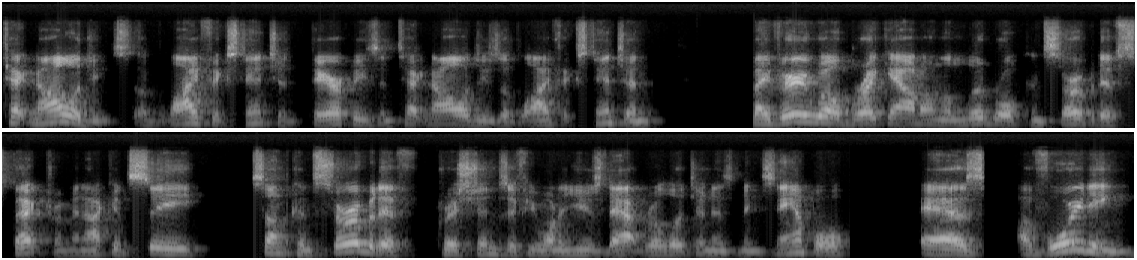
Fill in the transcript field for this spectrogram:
technologies of life extension, therapies and technologies of life extension, may very well break out on the liberal conservative spectrum. And I could see some conservative Christians, if you want to use that religion as an example, as avoiding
